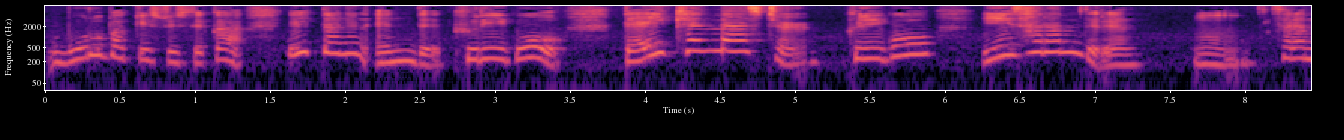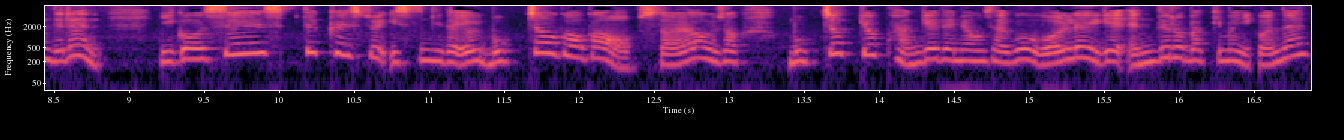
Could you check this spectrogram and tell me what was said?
뭐로 바뀔 수 있을까? 일단은 and, 그리고 they can master. 그리고 이 사람들은, 음, 사람들은 이것을 습득할 수 있습니다. 여기 목적어가 없어요. 그래서 목적격 관계대명사고, 원래 이게 and로 바뀌면 이거는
